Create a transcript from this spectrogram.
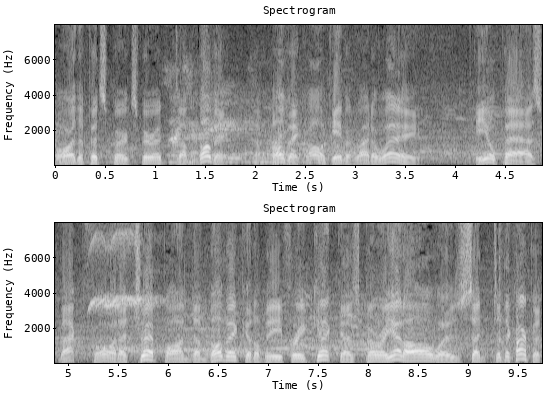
for the Pittsburgh Spirit, Dumbovic. Dumbovic, oh, gave it right away. Heel pass back for a trip on Dumbovic. It'll be free kick as Barrientos was sent to the carpet.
